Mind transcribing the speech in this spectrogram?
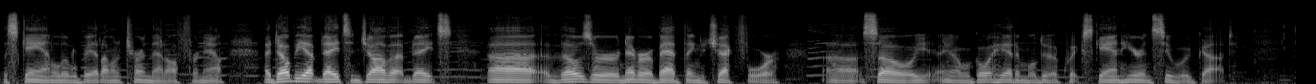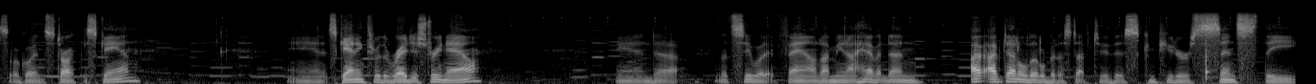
the scan a little bit. I'm going to turn that off for now. Adobe updates and Java updates, uh, those are never a bad thing to check for. Uh, so, you know, we'll go ahead and we'll do a quick scan here and see what we've got. So we'll go ahead and start the scan. And it's scanning through the registry now. And uh, let's see what it found. I mean, I haven't done, I, I've done a little bit of stuff to this computer since the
